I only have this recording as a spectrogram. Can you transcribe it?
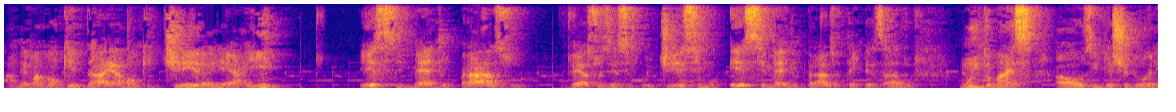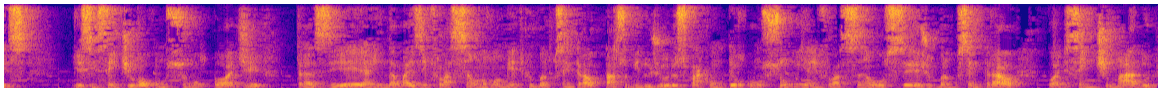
a mesma mão que dá é a mão que tira, e é aí esse médio prazo versus esse curtíssimo, esse médio prazo tem pesado muito mais aos investidores. Esse incentivo ao consumo pode trazer ainda mais inflação no momento que o Banco Central está subindo juros para conter o consumo e a inflação, ou seja, o Banco Central pode ser intimado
